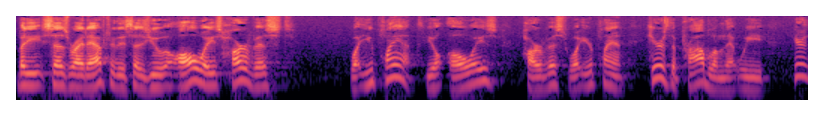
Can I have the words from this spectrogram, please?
but he says right after this, says, you always harvest what you plant. You'll always harvest what you plant. Here's the problem that we, here,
